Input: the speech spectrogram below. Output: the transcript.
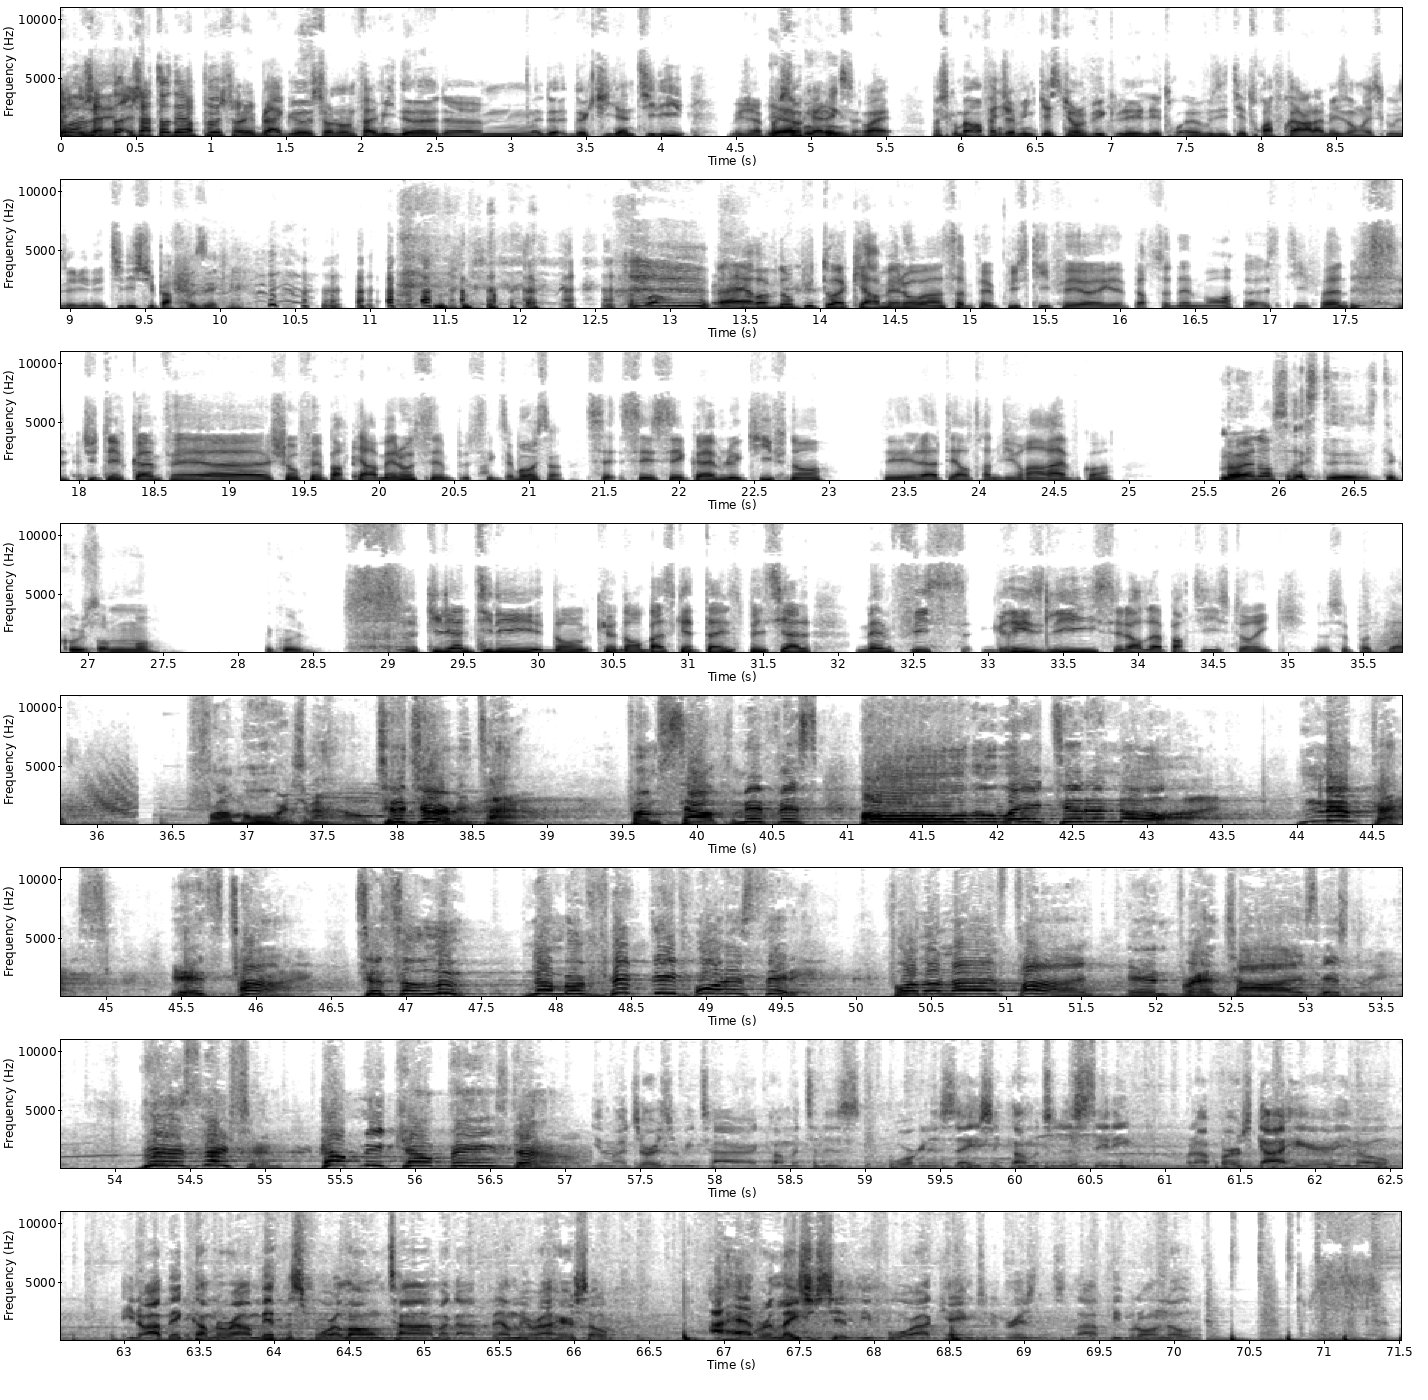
J'attendais un peu sur les blagues euh, sur le nom de famille de de, de, de Kylian Tilly, mais j'ai l'impression qu'Alex, ouais, parce que moi en fait j'avais une question vu que les, les trois- euh, vous étiez trois frères à la maison, est-ce que vous aviez des Tilly superposés Ouais, revenons plutôt à Carmelo, hein, ça me fait plus kiffer euh, personnellement, euh, Stephen. Tu t'es quand même fait euh, chauffer par Carmelo, c'est un peu- c'est- C'est beau ça. c'est quand même le kiff, non? T'es là, t'es en train de vivre un rêve, quoi. Ouais non c'est vrai que c'était c'était cool sur le moment. C'est cool. Kylian Tilly, donc dans Basket Time spécial Memphis Grizzlies, c'est l'heure de la partie historique de ce podcast. From Orange Mound to Germantown, from South Memphis all the way to the north, Memphis, it's time to salute number 50 for the city for the last time in franchise history. Grizz Nation, help me count things down. Get my jersey retired, coming to this organization, coming to this city. When I first got here, you know, you know, I've been coming around Memphis for a long time. I got family around here, so I have a relationship before I came to the Grizzlies. A lot of people don't know.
